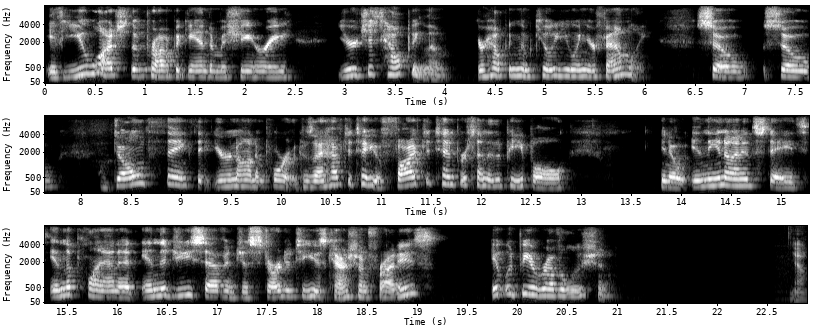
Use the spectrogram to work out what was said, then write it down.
If you watch the propaganda machinery, you're just helping them. You're helping them kill you and your family. So so don't think that you're not important because I have to tell you, five to 10% of the people, you know, in the United States, in the planet, in the G7 just started to use cash on Fridays, it would be a revolution. Yeah,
